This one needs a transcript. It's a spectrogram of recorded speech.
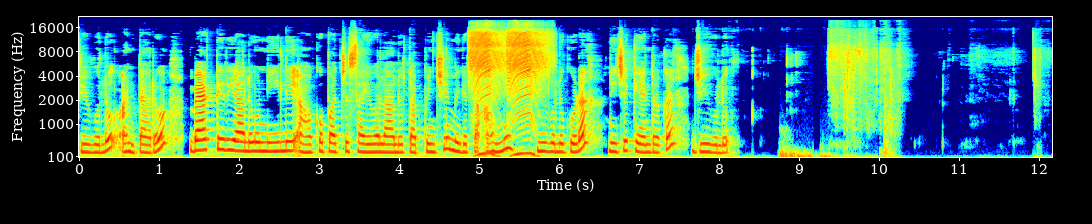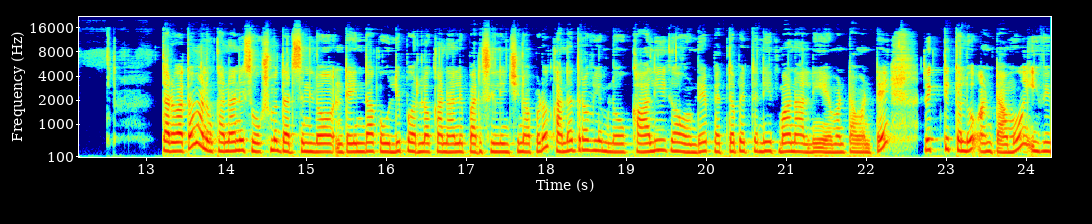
జీవులు అంటారు. బ్యాక్టీరియాలు నీలి ఆకుపచ్చ శైవలాలు తప్పించి మిగతా అన్ని జీవులు కూడా నిజ కేంద్రక జీవులు. తర్వాత మనం కణాన్ని సూక్ష్మదర్శినిలో అంటే ఇందాక ఉల్లిపొరలో కణాన్ని పరిశీలించినప్పుడు కణద్రవ్యంలో ఖాళీగా ఉండే పెద్ద పెద్ద నిర్మాణాలని ఏమంటామంటే రిక్తికలు అంటాము. ఇవి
